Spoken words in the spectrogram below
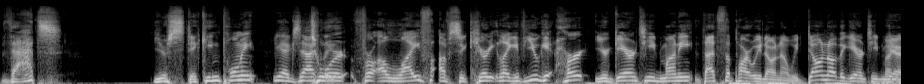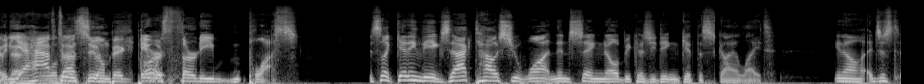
That's your sticking point. Yeah, exactly. Toward for a life of security. Like if you get hurt, you're guaranteed money. That's the part we don't know. We don't know the guaranteed money, Yeah, but that- you have well, to assume it was thirty plus. It's like getting the exact house you want and then saying no because you didn't get the skylight. You know, it just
